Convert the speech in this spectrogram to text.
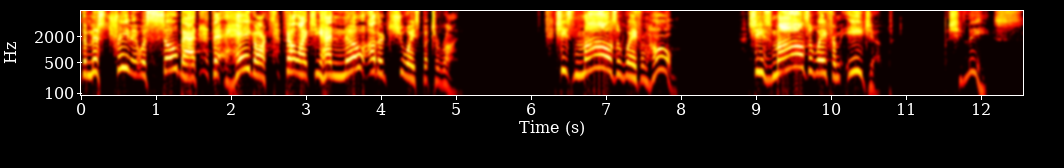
the mistreatment was so bad that Hagar felt like she had no other choice but to run. She's miles away from home, she's miles away from Egypt, but she leaves.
